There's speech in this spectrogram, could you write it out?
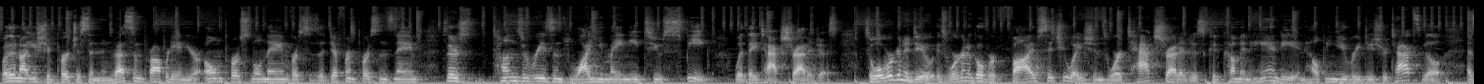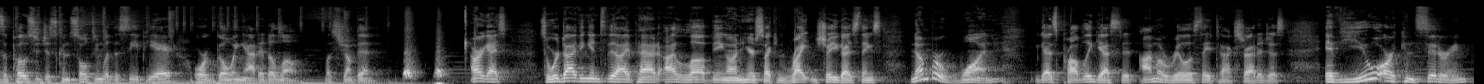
whether or not you should purchase an investment property in your own personal name versus a different person's name. So there's tons of reasons why you may need to speak with a tax strategist. So what we're gonna do is we're gonna go over five situations where a tax strategist could come in handy in helping you reduce your tax bill as opposed to just consulting with a CPA or going at it alone. Let's jump in. All right, guys. So we're diving into the iPad. I love being on here so I can write and show you guys things. Number one, you guys probably guessed it, I'm a real estate tax strategist. If you are considering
